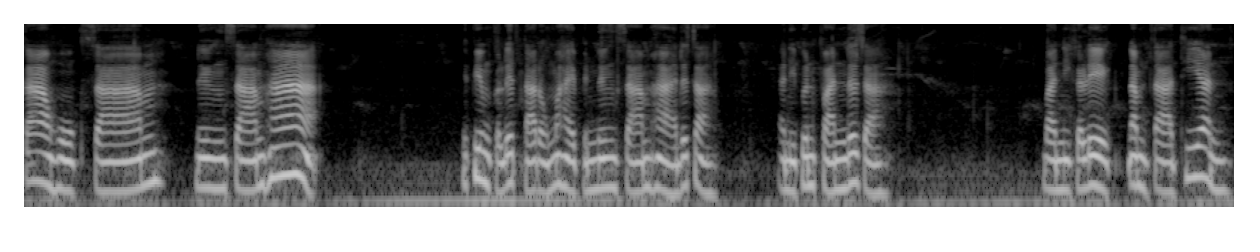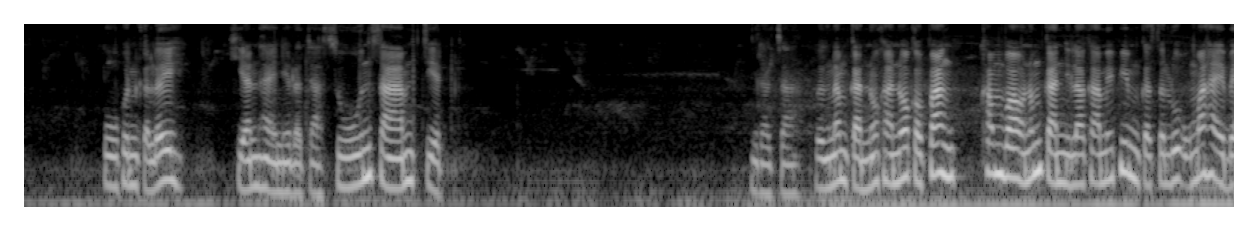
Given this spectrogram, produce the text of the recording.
เก้าหกสามหนึ่งสามห้า นี่พิมพ์ก็เลยตัดออกมาให้เป็นหนึ่งสามหาเด้อจ้ะ อันนี้เพิ่นฝันเด้อจ้ะบานนี้ก็เลขน้ำตาเทียน ปูเพิ่นก็เลย เขียนให้นี่ละจ้ะศูนย์สามเจ็ดนี่ละจ้ะเบิ่งน้ำกันเนาะค่ะเนาะก็ฟังคำเว้าน้ำกันนี่ละค่ะไม่พิมพ์ก็สรุปออกมาให้แบ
